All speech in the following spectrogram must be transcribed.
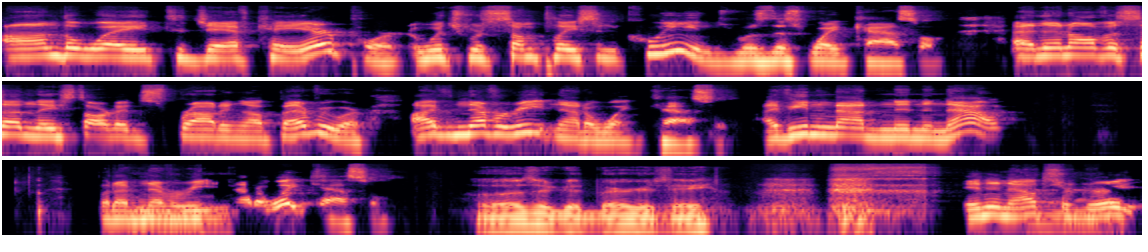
on the way to JFK Airport, which was someplace in Queens, was this White Castle. And then all of a sudden they started sprouting up everywhere. I've never eaten at a White Castle. I've eaten at an In and Out, but I've never Ooh. eaten at a White Castle. Well, those are good burgers, eh? In and Outs are great.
